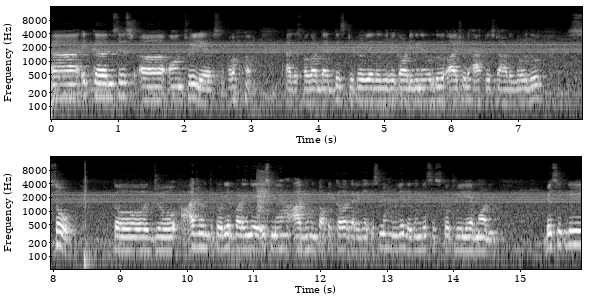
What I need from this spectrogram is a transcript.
Uh, it consists uh, on three layers. Oh, I just forgot that this tutorial is recording in Urdu. I should have to start in Urdu. So तो जो आज हम ट्यूटोरियल पढ़ेंगे इसमें आज हम टॉपिक कवर करेंगे इसमें हम ये देखेंगे Cisco three layer model basically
